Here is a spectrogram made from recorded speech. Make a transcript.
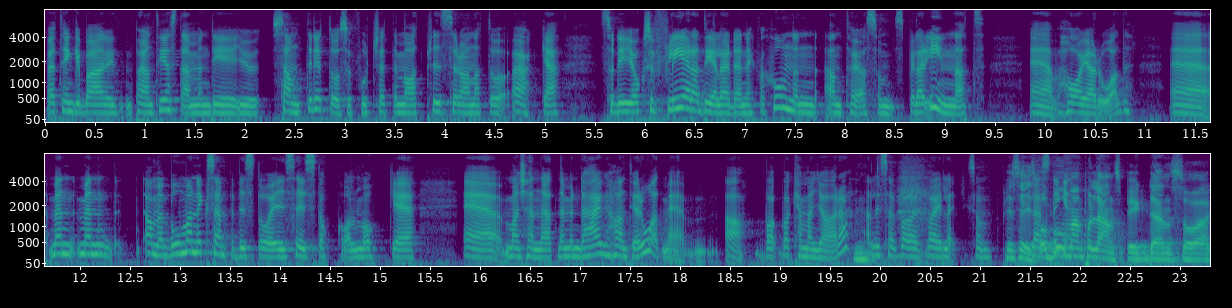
Jag tänker bara en parentes där, men det är ju samtidigt då så fortsätter matpriser och annat att öka. Så det är ju också flera delar i den ekvationen antar jag som spelar in att eh, har jag råd? Eh, men, men, ja, men bor man exempelvis då i säg Stockholm och eh, eh, man känner att nej, men det här har inte jag råd med, ja, vad, vad kan man göra? Mm. Alltså, vad, vad är liksom Precis, lösningen? och bor man på landsbygden så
